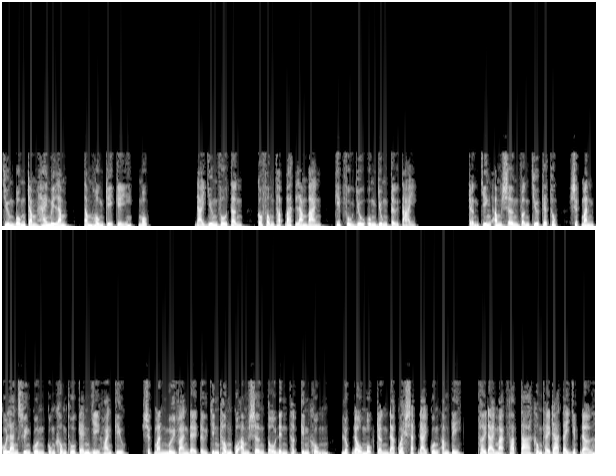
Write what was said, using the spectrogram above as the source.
Chương 425, Tâm hồn tri kỷ, một Đại dương vô tận, có phong thập bát làm bạn, kiếp phù du ung dung tự tại. Trận chiến âm sơn vẫn chưa kết thúc, sức mạnh của Lan Xuyên quân cũng không thua kém gì Hoàng Kiêu. Sức mạnh 10 vạn đệ tử chính thống của âm sơn tổ đình thật kinh khủng, lúc đầu một trận đã quét sạch đại quân âm ti. Thời đại mạt Pháp ta không thể ra tay giúp đỡ,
